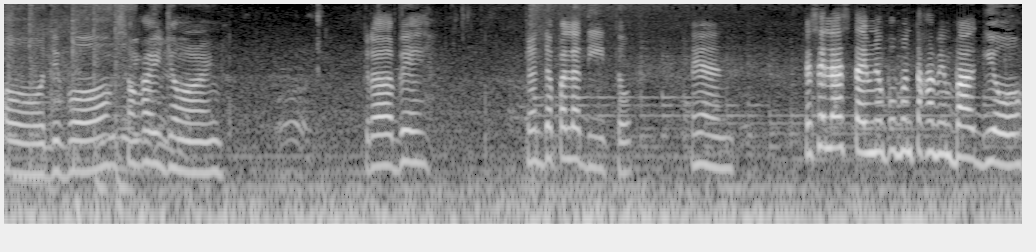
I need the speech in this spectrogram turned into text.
Oh, diba? Saan kayo dyan? Grabe. Ganda pala dito. Ayan. Kasi last time nung pumunta kami Baguio,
